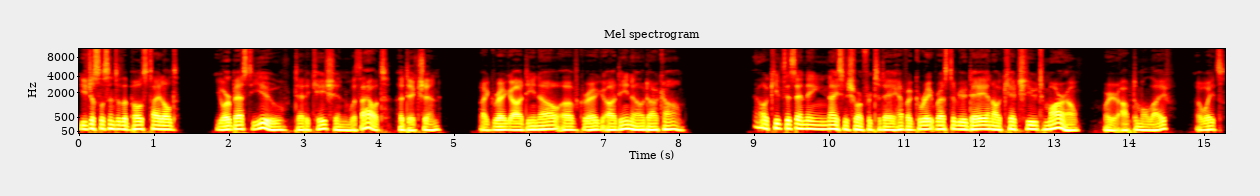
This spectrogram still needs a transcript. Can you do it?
You just listened to the post titled, Your Best You Dedication Without Addiction by Greg Audino of gregaudino.com. I'll keep this ending nice and short for today. Have a great rest of your day, and I'll catch you tomorrow where your optimal life awaits.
